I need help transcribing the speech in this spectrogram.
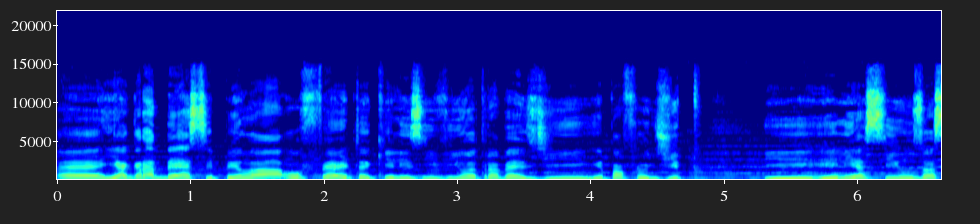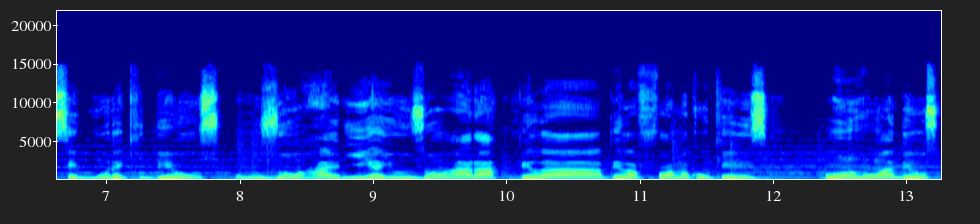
é, e agradece pela oferta que eles enviam através de Epafrodito. E ele assim os assegura que Deus os honraria e os honrará pela, pela forma com que eles honram a Deus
